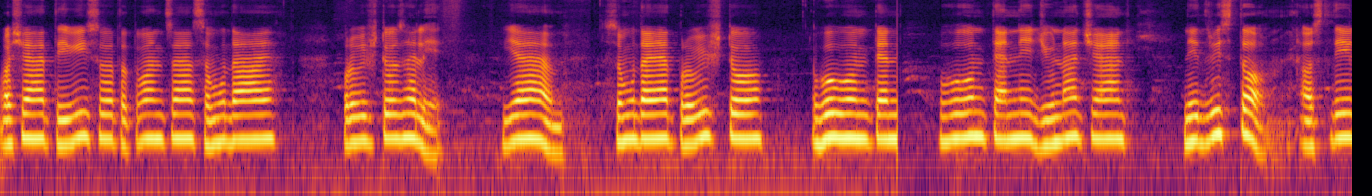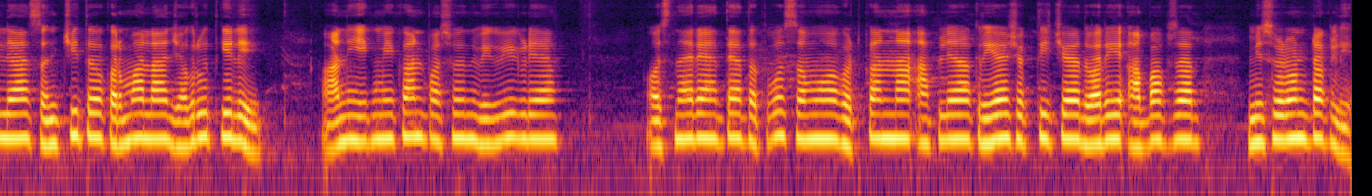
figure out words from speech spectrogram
अशा तेवीस तत्वांचा समुदाय प्रविष्ट झाले. या समुदायात प्रविष्ट होऊन त्यांनी होऊन त्यांनी जीवनाच्या निद्रिस्त असलेल्या संचित कर्माला जागृत केले आणि एकमेकांपासून वेगवेगळ्या असणाऱ्या त्या तत्वसमूह घटकांना आपल्या क्रियाशक्तीच्या द्वारे आपापसात मिसळून टाकले.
